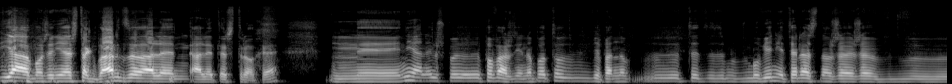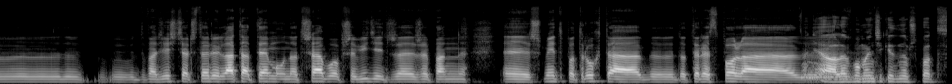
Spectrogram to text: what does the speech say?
Ja może nie aż tak bardzo, ale, ale też trochę. Mm, Nie, ale już po- poważnie, no bo to wie pan, no, te, te, mówienie teraz, no, że, że w- w- 24 lata temu no, trzeba było przewidzieć, że, że pan Schmidt potruchta do Terespola. No nie, ale w momencie, kiedy na przykład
